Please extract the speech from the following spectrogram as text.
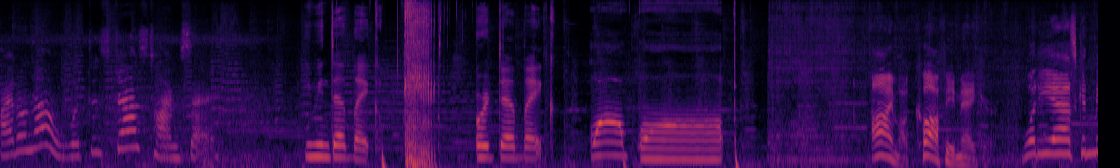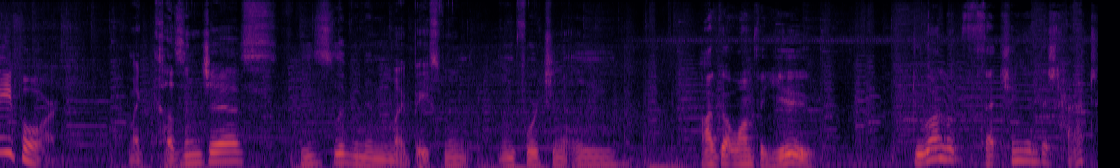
I don't know. What does jazz time say? You mean dead like, or dead like, womp womp? I'm a coffee maker. What are you asking me for? My cousin Jazz? He's living in my basement, unfortunately. I've got one for you. Do I look fetching in this hat?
